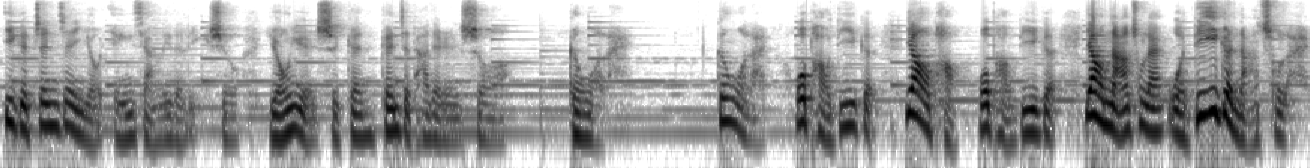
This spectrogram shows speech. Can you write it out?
一个真正有影响力的领袖，永远是跟跟着他的人说：“跟我来，跟我来，我跑第一个，要跑我跑第一个，要拿出来我第一个拿出来。”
